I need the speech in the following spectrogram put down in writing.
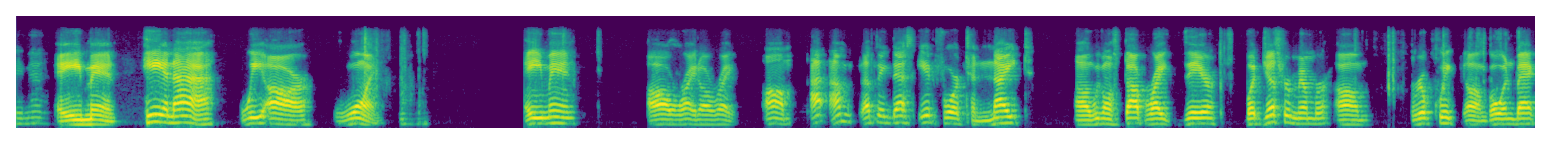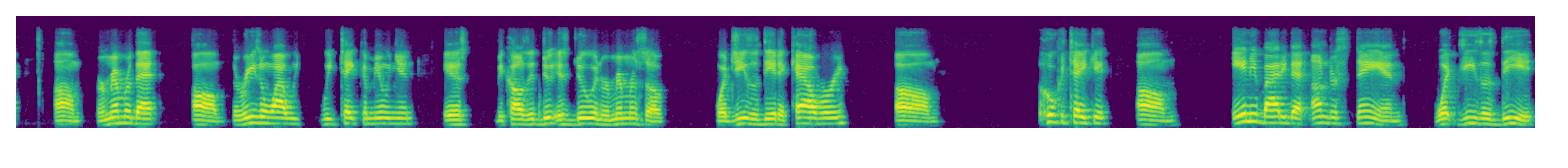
Amen. Amen. He and I, we are one. Amen. All right, all right. Um, I, I'm I think that's it for tonight. Uh, we're gonna stop right there. But just remember, um, real quick, um, going back, um, remember that um, the reason why we we take communion is because it do is due in remembrance of what Jesus did at Calvary. Um, who could take it? Um, anybody that understands what Jesus did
